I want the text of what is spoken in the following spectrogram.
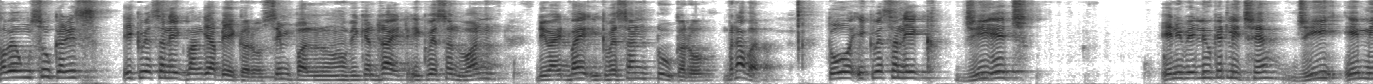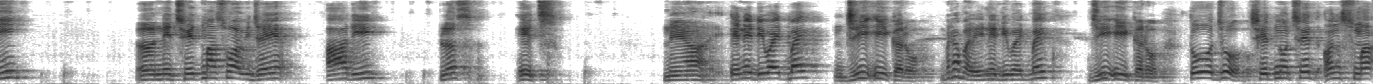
હવે હું શું કરીશ? ઇક્વેશન એક ભાગ્યા બે કરો. Simple we can write equation one divide by equation two કરો. બરાબર? તો ઇક્વેશન એક જી એચ એની વેલ્યુ કેટલી છે? જી એમ ઈ ને છેદમાં શું આવી જાય? આર ઈ પ્લસ એચ ને એને ડિવાઈડ બાય જી ઈ કરો. બરાબર? એને ડિવાઈડ બાય જી ઈ કરો. તો જો છેદનો છેદ અંશમાં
